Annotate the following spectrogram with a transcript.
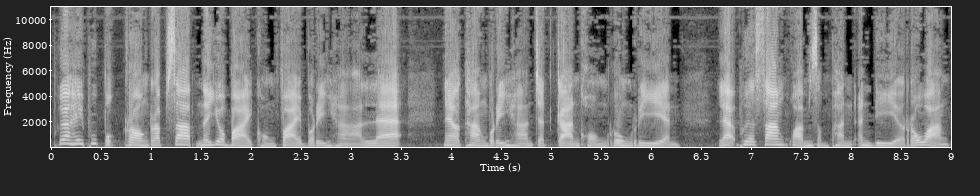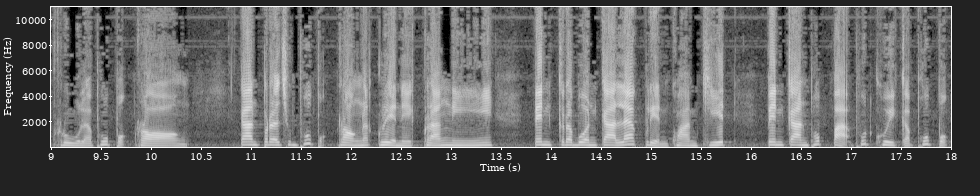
เพื่อให้ผู้ปกครองรับทราบนโยบายของฝ่ายบริหารและ แนวทางบริหารจัดการของโรงเรียน และเพื่อสร้างความสัมพันธ์อันดีระหว่างครูและผู้ปกครอง การประชุมผู้ปกครองนักเรียนในครั้งนี้ เป็นกระบวนการแลกเปลี่ยนความคิด เป็นการพบปะพูดคุยกับผู้ปก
